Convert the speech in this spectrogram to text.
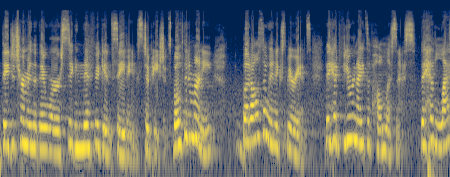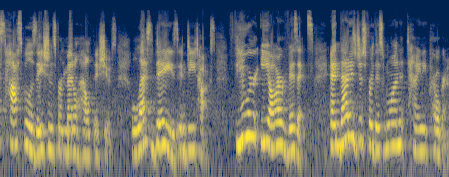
they determined that there were significant savings to patients, both in money, but also in experience. They had fewer nights of homelessness. They had less hospitalizations for mental health issues, less days in detox, fewer ER visits. And that is just for this one tiny program.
